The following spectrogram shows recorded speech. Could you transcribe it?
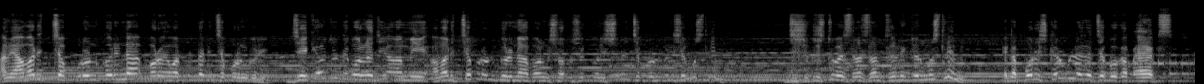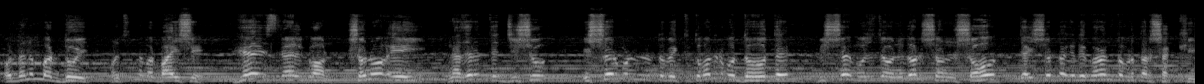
আমি আমার ইচ্ছা পূরণ করি না, বরং আমার পিতার ইচ্ছা পূরণ করি। যে কেউ যদি বলে যে আমি আমার ইচ্ছা পূরণ করি না, বরং সর্বশক্ত ঈশ্বরের ইচ্ছা পূরণ করি, সে মুসলিম। যীশু খ্রিস্ট ছিলেন একজন মুসলিম। এটা পরিষ্কার উল্লেখ আছে বুক অফ অ্যাক্টস, অধ্যায় নম্বর দুই, অনুচ্ছেদ নম্বর বাইশে। হে ইসরায়েলগণ, শোনো এই নাজারেতের যিশু ঈশ্বর মনোনীত ব্যক্তি তোমাদের মধ্যে হতে বিস্ময় মজা ও নিদর্শন সহ যা ঈশ্বর তাকে দিয়ে করেন, তোমরা তার সাক্ষী।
